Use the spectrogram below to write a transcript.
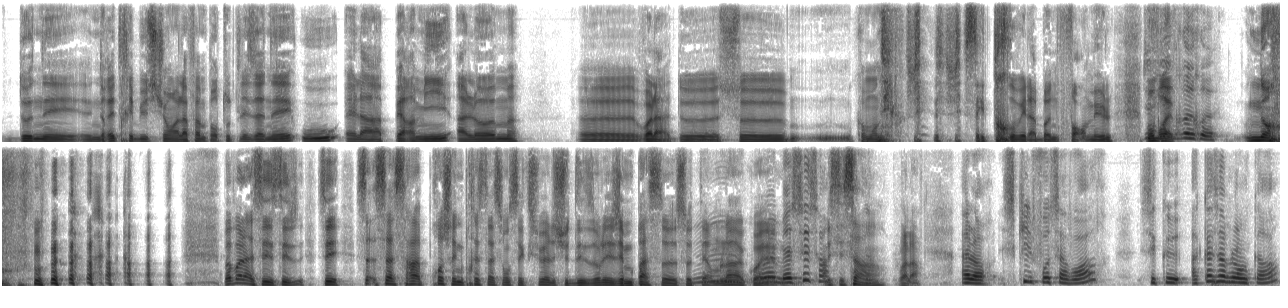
donner une rétribution à la femme pour toutes les années où elle a permis à l'homme euh, voilà, de se, comment dire, j'essaie de trouver la bonne formule. De Bon, bref. heureux. Non. bah voilà, c'est, c'est, ça, ça se rapproche à une prestation sexuelle. Je suis désolé, j'aime pas ce, ce terme-là, quoi. Mmh, Ouais, mais c'est ça. Mais c'est ça, hein. Voilà. Alors, ce qu'il faut savoir, c'est que à Casablanca,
